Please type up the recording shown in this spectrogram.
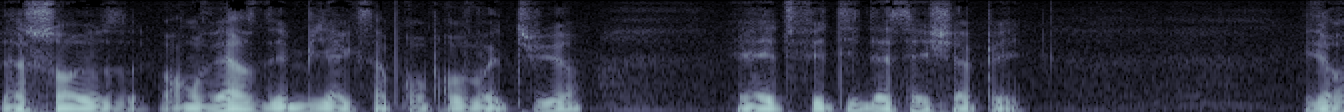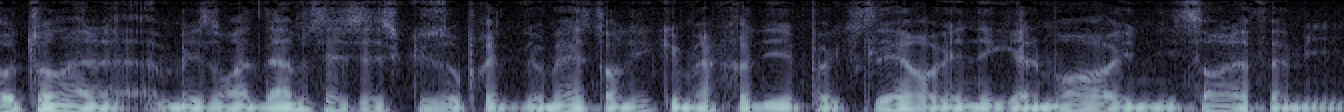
La chose renverse Debbie avec sa propre voiture et aide Fétide à s'échapper. Il retourne à la maison Adams et s'excuse auprès de Gomez, tandis que Mercredi et Puxley reviennent également, réunissant la famille.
